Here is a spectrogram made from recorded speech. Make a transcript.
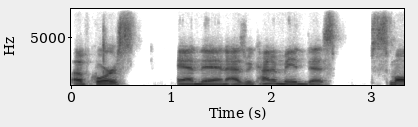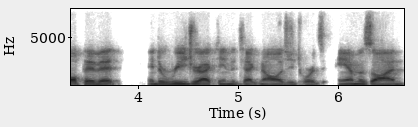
of course. And then as we kind of made this small pivot into redirecting the technology towards Amazon,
